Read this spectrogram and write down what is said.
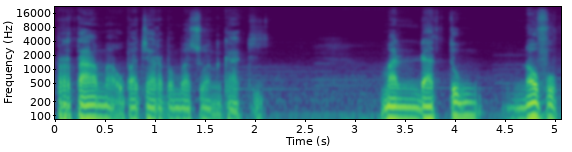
pertama upacara pembasuhan kaki. Mandatum Novum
